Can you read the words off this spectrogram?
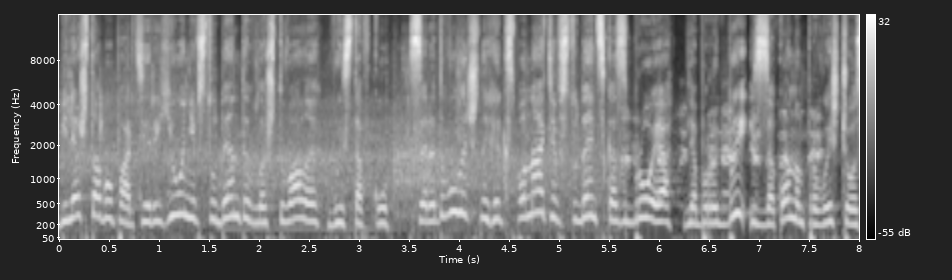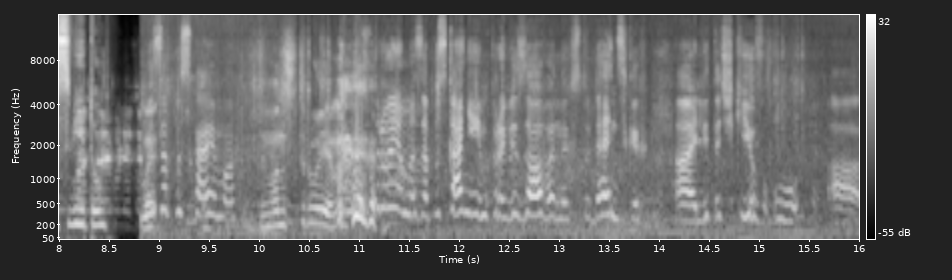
Біля штабу партії регіонів студенти влаштували виставку. Серед вуличних експонатів студентська зброя для боротьби із законом про вищу освіту. Ми Ми запускаємо, демонструємо. демонструємо запускання імпровізованих студентських а, літачків у а,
